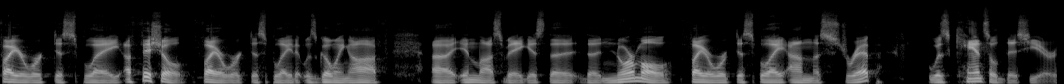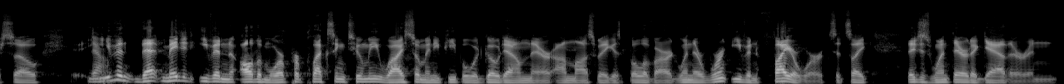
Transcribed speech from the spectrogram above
firework display, official firework display that was going off uh, in Las Vegas. The the normal firework display on the strip was canceled this year. So Yeah. even that made it even all the more perplexing to me why so many people would go down there on Las Vegas Boulevard when there weren't even fireworks. It's like they just went there to gather and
